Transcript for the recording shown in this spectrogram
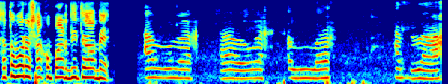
এত বড় সাঁকো পার দিতে হবে। আল্লাহ আল্লাহ আল্লাহ আল্লাহ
